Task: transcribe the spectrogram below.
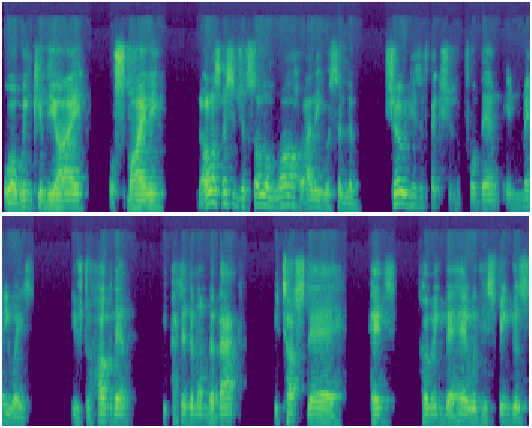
or a wink in the eye, or smiling. And Allah's Messenger sallallahu alaihi wasallam showed his affection for them in many ways. He used to hug them, he patted them on the back, he touched their heads, combing their hair with his fingers,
